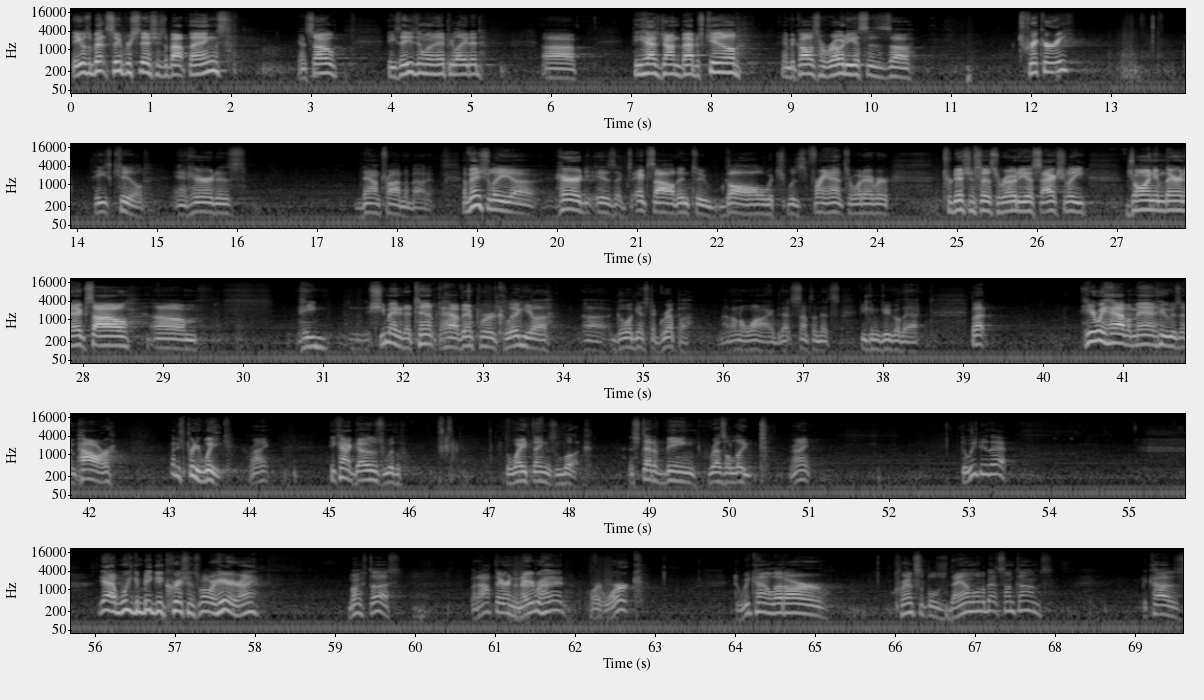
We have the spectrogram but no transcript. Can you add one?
He was a bit superstitious about things, and so he's easily manipulated. Uh, he has John the Baptist killed, and because Herodias' uh, trickery, he's killed, and Herod is downtrodden about it. Eventually, uh, Herod is ex- exiled into Gaul, which was France or whatever. Tradition says Herodias actually joined him there in exile. Um, he, she made an attempt to have Emperor Caligula uh, go against Agrippa. I don't know why, but that's something that's, if you can Google that. But here we have a man who is in power, but he's pretty weak right? He kind of goes with the way things look instead of being resolute, right? Do we do that? Yeah, we can be good Christians while we're here, right? Amongst us. But out there in the neighborhood or at work, do we kind of let our principles down a little bit sometimes? Because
